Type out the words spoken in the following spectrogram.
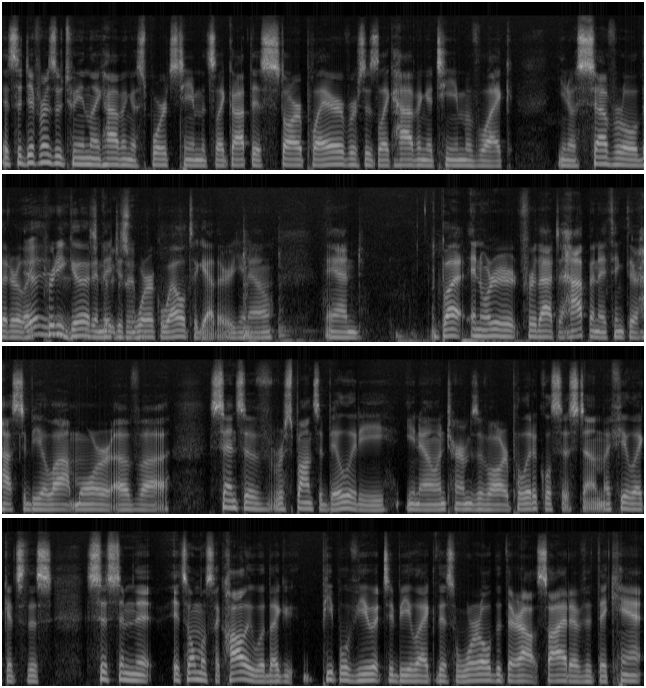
it's the difference between like having a sports team that's like got this star player versus like having a team of like, you know, several that are like Yeah, pretty yeah. good and good they just work well together, you know. And but in order for that to happen, I think there has to be a lot more of a sense of responsibility, you know, in terms of our political system. I feel like it's this system that it's almost like Hollywood. Like people view it to be like this world that they're outside of that they can't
